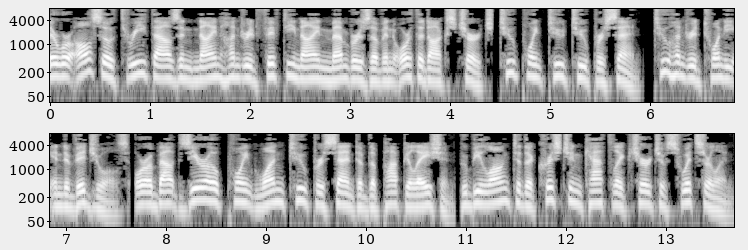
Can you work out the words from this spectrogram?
There were also 3,959 members of an Orthodox Church 2.22%, 220 individuals or about 0.12% of the population who belonged to the Christian Catholic Church of Switzerland,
